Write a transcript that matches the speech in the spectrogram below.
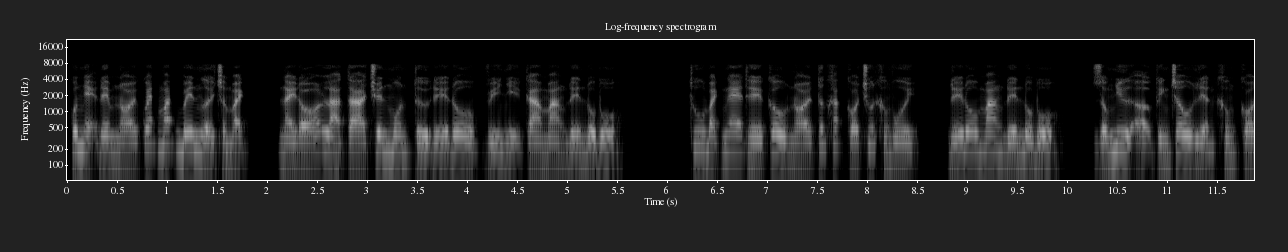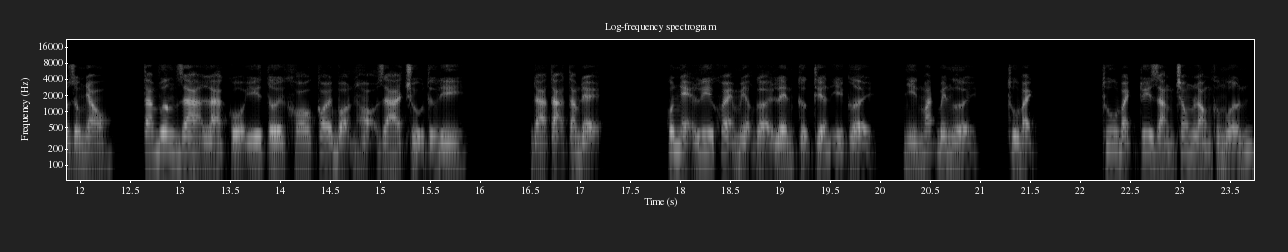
Quân nhẹ đêm nói quét mắt bên người trầm mạch, này đó là ta chuyên môn từ đế đô vì nhị ca mang đến đồ bổ. Thu Bạch nghe thế câu nói tức khắc có chút không vui, đế đô mang đến đồ bổ, giống như ở Kinh Châu liền không có giống nhau, Tam Vương ra là cố ý tới khó coi bọn họ ra chủ tử đi. đa tạ Tam Đệ. Quân nhẹ ly khỏe miệng gợi lên cực thiện ý cười, nhìn mắt bên người, Thu Bạch. Thu Bạch tuy rằng trong lòng không muốn,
